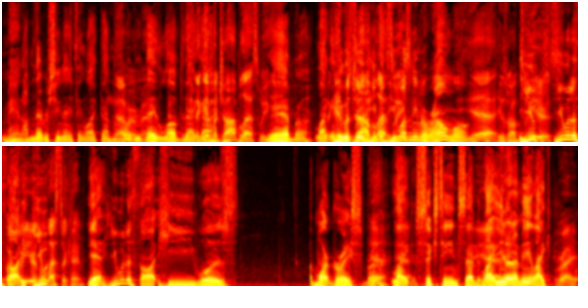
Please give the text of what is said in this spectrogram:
Man, I've never seen anything like that before, Never, dude. man. They loved that They guy. gave him a job last week. yeah, bro. Like he was, dude, he, was, he wasn't even around long. Yeah, he was around two You- years. you would've thought three years you- when Lester came. Yeah, you would have thought he was Mark Grace, bro. Yeah, like yeah. 16, 7, like you know what I mean? Like Right.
